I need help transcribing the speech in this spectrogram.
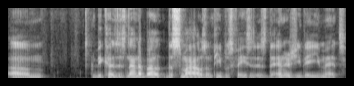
Um, because it's not about the smiles on people's faces, it's the energy they emit.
